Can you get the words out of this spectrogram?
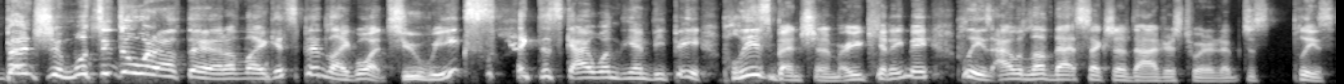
bench him. What's he doing out there?" And I'm like, "It's been like what two weeks? like this guy won the MVP. Please bench him. Are you kidding me? Please, I would love that section of Dodgers Twitter to just please.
